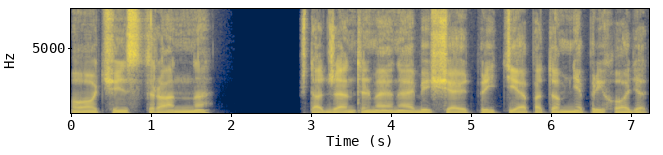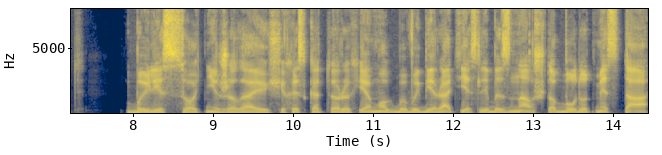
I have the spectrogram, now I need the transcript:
Очень странно, что джентльмены обещают прийти, а потом не приходят. Были сотни желающих, из которых я мог бы выбирать, если бы знал, что будут места.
